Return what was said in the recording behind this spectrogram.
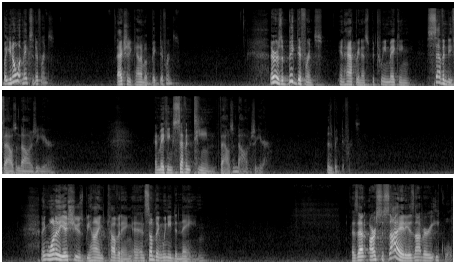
but you know what makes a difference? Actually, kind of a big difference. There is a big difference in happiness between making $70,000 a year and making $17,000 a year. There's a big difference. I think one of the issues behind coveting, and something we need to name, is that our society is not very equal.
